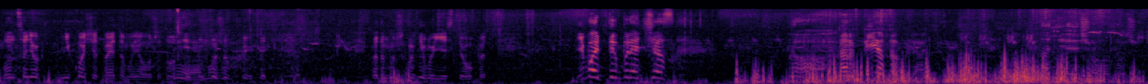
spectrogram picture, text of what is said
Вон Санек не хочет, поэтому я уже тоже Не, не можно. Потому что у него есть опыт. Ебать, ты, блядь, сейчас... Торпеда, блядь. Да не, еще разочек.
